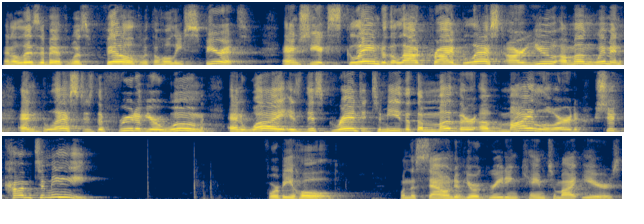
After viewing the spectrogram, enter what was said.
And Elizabeth was filled with the Holy Spirit. And she exclaimed with a loud cry, Blessed are you among women, and blessed is the fruit of your womb. And why is this granted to me that the mother of my Lord should come to me? For behold, when the sound of your greeting came to my ears,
